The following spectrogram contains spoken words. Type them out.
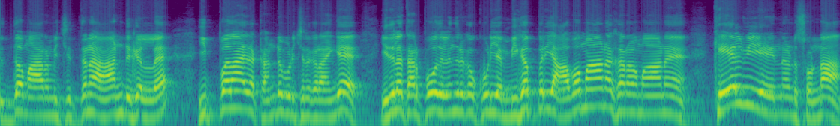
யுத்தம் ஆரம்பிச்சு இத்தனை ஆண்டுகளில் இப்போதான் இதை கண்டுபிடிச்சிருக்கிறாங்க. இதில் தற்போது எழுந்திருக்கக்கூடிய மிகப்பெரிய அவமானகரமான கேள்வியை என்னன்னு சொன்னால்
